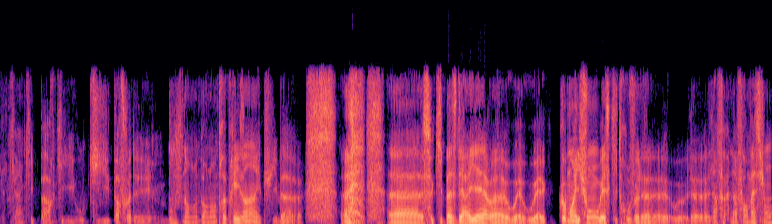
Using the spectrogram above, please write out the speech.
quelqu'un qui part, qui ou qui parfois des, bouge dans, dans l'entreprise, hein, et puis bah, euh, euh, ceux qui passent derrière, où, comment ils font, où est-ce qu'ils trouvent l'information.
